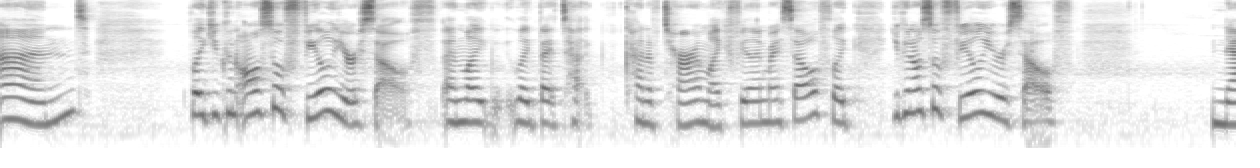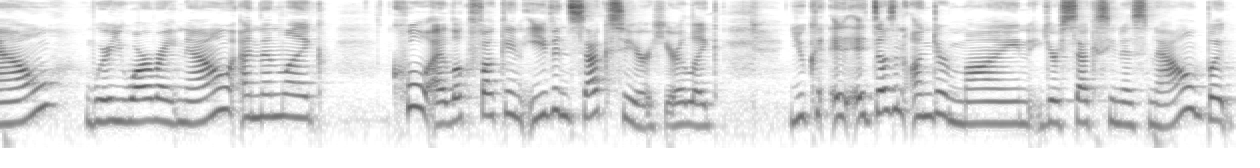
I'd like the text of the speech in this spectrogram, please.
And like you can also feel yourself and like like that t- kind of term like feeling myself like you can also feel yourself now where you are right now and then like cool i look fucking even sexier here like you can it, it doesn't undermine your sexiness now but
